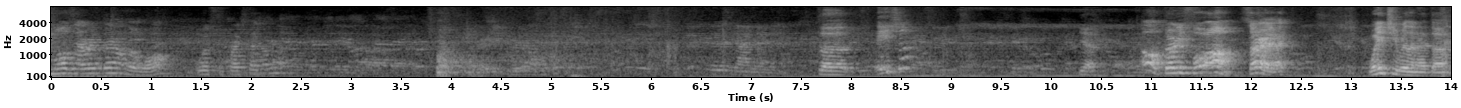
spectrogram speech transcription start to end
T-Mo's that right there on the wall? What's the price tag on that? The Asia? Yeah. Oh, 34. Oh, sorry. I, way cheaper than I thought.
